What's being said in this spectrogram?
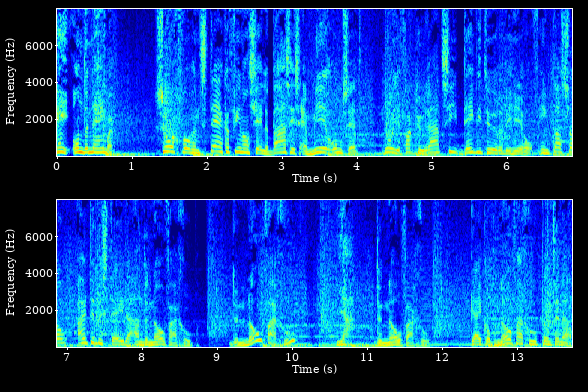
Hey ondernemer, zorg voor een sterke financiële basis en meer omzet door je facturatie, debiteurenbeheer of incasso uit te besteden aan de Nova Groep. De Nova Groep? Ja, de Nova Groep. Kijk op novagroep.nl.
